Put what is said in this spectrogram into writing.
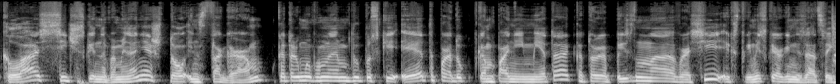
Классическое напоминание, что Инстаграм, который мы упоминаем в выпуске, это продукт компании Мета, которая признана в России экстремистской организацией.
